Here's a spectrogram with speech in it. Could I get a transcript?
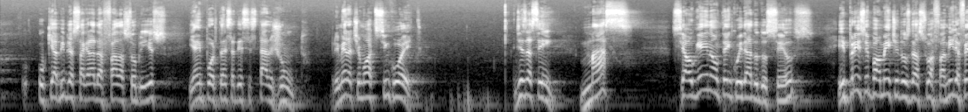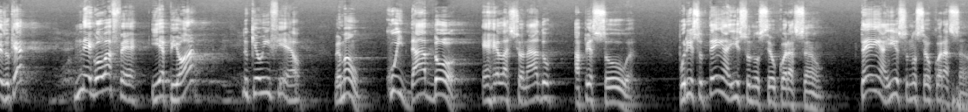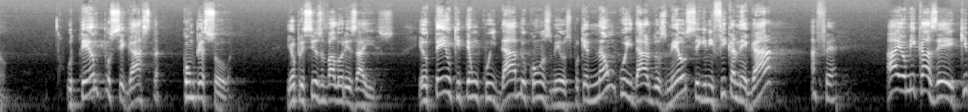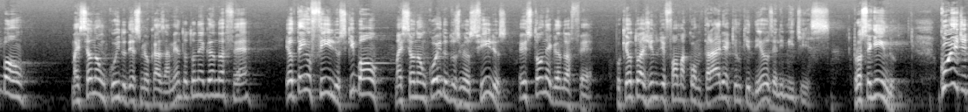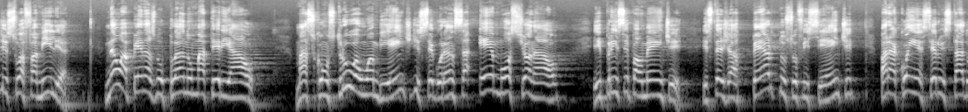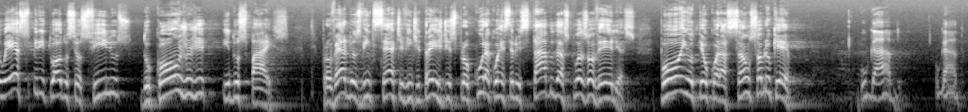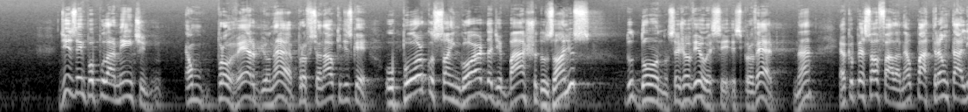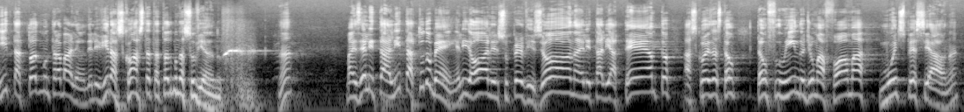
o que a Bíblia Sagrada fala sobre isso e a importância desse estar junto. 1 Timóteo 5,8. Diz assim: Mas, se alguém não tem cuidado dos seus, e principalmente dos da sua família, fez o quê? Negou a fé. E é pior do que o infiel. Meu irmão, cuidado é relacionado à pessoa. Por isso, tenha isso no seu coração. Tenha isso no seu coração. O tempo se gasta com pessoa. Eu preciso valorizar isso. Eu tenho que ter um cuidado com os meus, porque não cuidar dos meus significa negar a fé. Ah, eu me casei, que bom. Mas se eu não cuido desse meu casamento, eu estou negando a fé. Eu tenho filhos, que bom, mas se eu não cuido dos meus filhos, eu estou negando a fé, porque eu estou agindo de forma contrária àquilo que Deus ele me diz. Prosseguindo, cuide de sua família, não apenas no plano material, mas construa um ambiente de segurança emocional e, principalmente, esteja perto o suficiente para conhecer o estado espiritual dos seus filhos, do cônjuge e dos pais. Provérbios 27 e 23 diz: Procura conhecer o estado das tuas ovelhas. Põe o teu coração sobre o quê? O gado. O gado. Dizem popularmente, é um provérbio né, profissional que diz que o porco só engorda debaixo dos olhos do dono. Você já ouviu esse, esse provérbio? Né? É o que o pessoal fala, né? O patrão está ali, está todo mundo trabalhando. Ele vira as costas, está todo mundo assoviando. Né? Mas ele está ali, está tudo bem. Ele olha, ele supervisiona, ele está ali atento, as coisas estão fluindo de uma forma muito especial, né?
